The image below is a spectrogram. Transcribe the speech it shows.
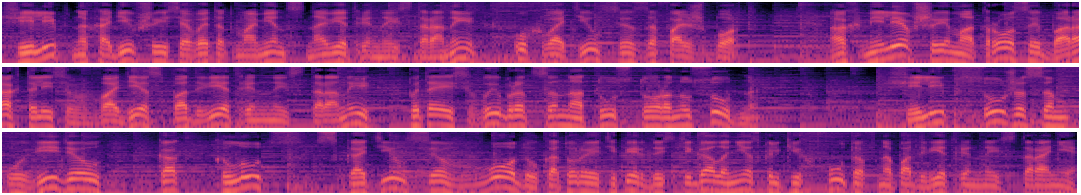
Филипп, находившийся в этот момент с наветренной стороны, ухватился за фальшборд. Охмелевшие матросы барахтались в воде с подветренной стороны, пытаясь выбраться на ту сторону судна. Филипп с ужасом увидел, как Клуц скатился в воду, которая теперь достигала нескольких футов на подветренной стороне.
